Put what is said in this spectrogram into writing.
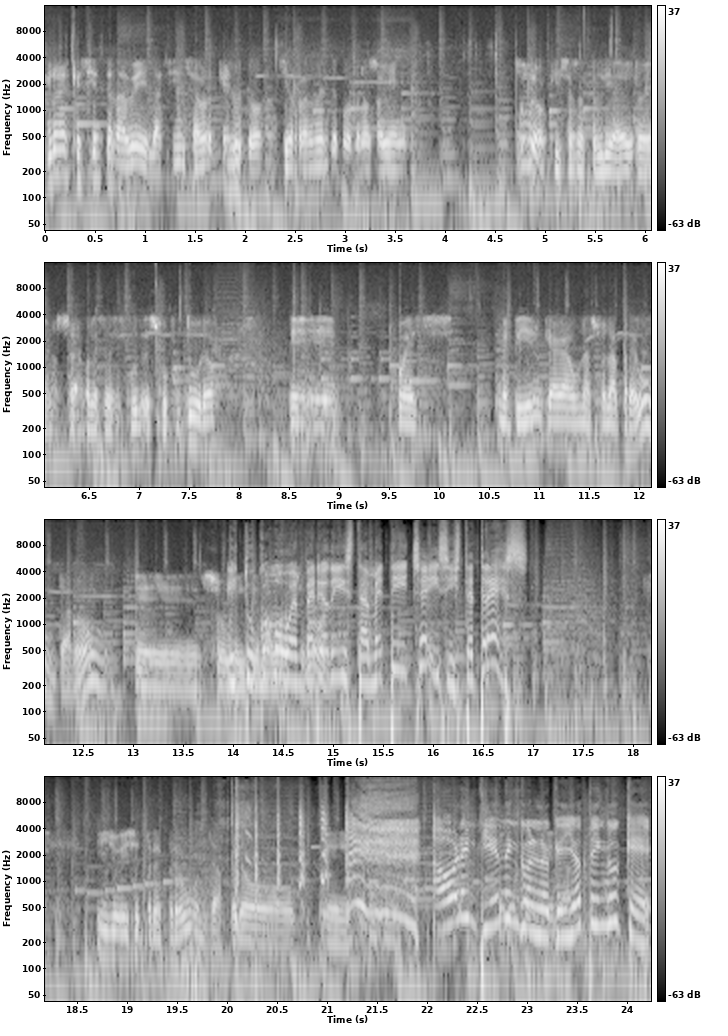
y una vez que sientan a Vela sin saber qué es lo que va a decir realmente, porque no sabían futuro, quizás hasta el día de hoy todavía no saben cuál es su futuro, eh, pues me pidieron que haga una sola pregunta, ¿no? Eh, sobre Y tú como buen periodista metiche hiciste tres. Y yo hice tres preguntas, pero... eh, Ahora entienden con lo que yo tengo que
